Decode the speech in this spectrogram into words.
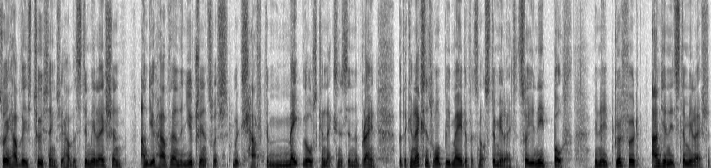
So you have these two things. You have the stimulation and you have then the nutrients which, which have to make those connections in the brain. But the connections won't be made if it's not stimulated. So you need both. You need good food and you need stimulation.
